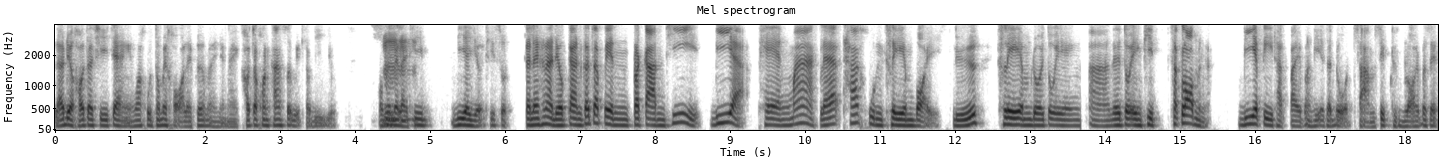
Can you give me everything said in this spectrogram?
แล้วเดี๋ยวเขาจะชี้แจงเองว่าคุณต้องไปขออะไรเพิ่มอะไรยังไง เขาจะค่อนข้างเซอร์วิสเราดีอยู่เพราะไม่เป็นอะไรที่ เบี้ยเยอะที่สุด แต่ในขณะเดียวกันก็จะเป็นประกันที่เบี้ยแพงมาก และถ้าคุณเคลมบ่อย หรือเคลมโดยตัวเองอ่าโดยตัวเองผิดสักรอบหนึ่งอะเบี้ยปีถัดไปบางทีอาจจะโดด 30ถึงร้อยเปอร์เซ็น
